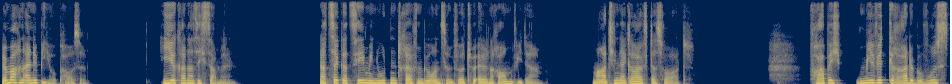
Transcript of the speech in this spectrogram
Wir machen eine Biopause. Hier kann er sich sammeln. Nach circa zehn Minuten treffen wir uns im virtuellen Raum wieder. Martin ergreift das Wort. Frau ich, mir wird gerade bewusst,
